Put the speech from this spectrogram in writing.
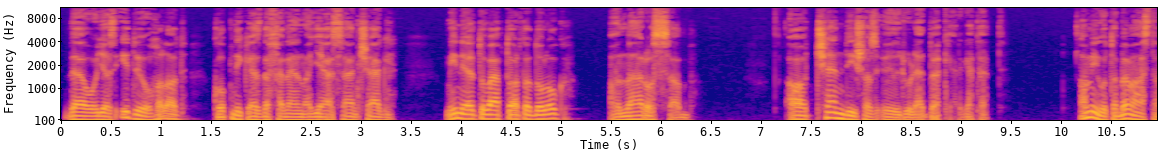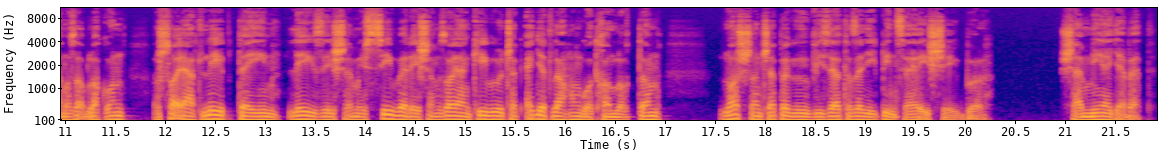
de ahogy az idő halad, Kopni kezd a felel nagy elszántság. Minél tovább tart a dolog, annál rosszabb. A csend is az őrületbe kergetett. Amióta bemásztam az ablakon, a saját lépteim, légzésem és szívverésem zaján kívül csak egyetlen hangot hallottam, lassan csepegő vizet az egyik pincehelyiségből. Semmi egyebet.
